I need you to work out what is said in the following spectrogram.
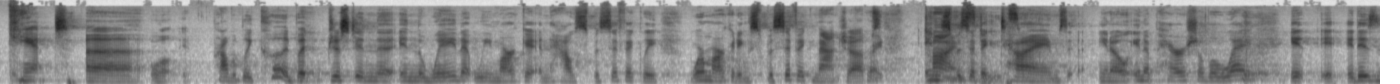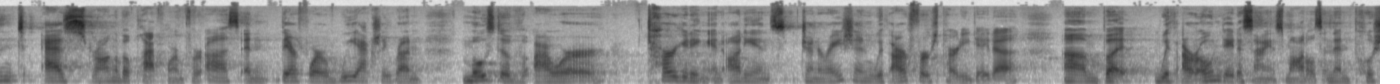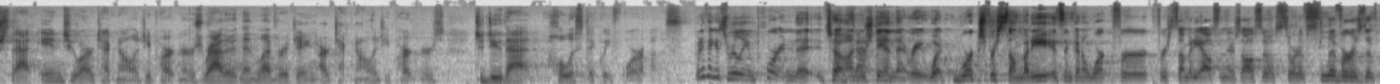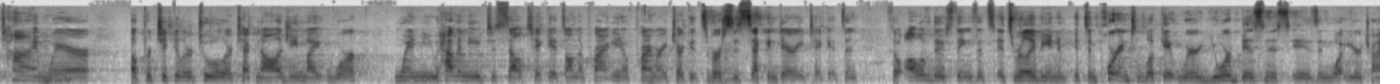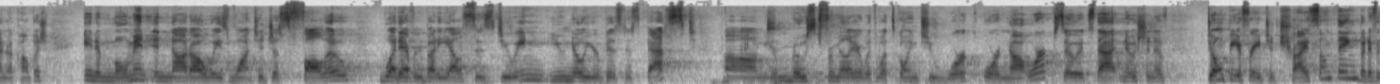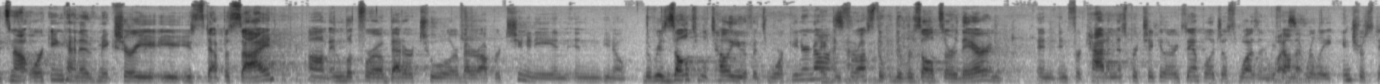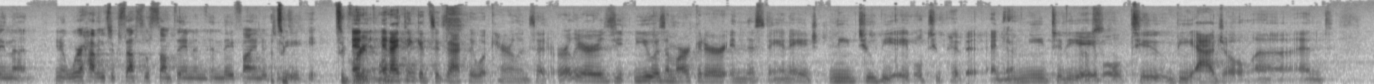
can't, uh, well, it probably could, but just in the in the way that we market and how specifically we're marketing specific matchups Right. in Times, specific times, you know, in a perishable way, it, it, it isn't as strong of a platform for us, and therefore we actually run most of our targeting and audience generation with our first party data. Um, but with our own data science models, and then push that into our technology partners rather than leveraging our technology partners to do that holistically for us. But I think it's really important that, to understand that, right? What works for somebody isn't going to work for, for somebody else. And there's also sort of slivers of time where a particular tool or technology might work when you have a need to sell tickets on the pri- you know, primary tickets versus secondary tickets. And so all of those things, it's, it's really being, it's important to look at where your business is and what you're trying to accomplish in a moment and not always want to just follow what everybody else is doing. You know your business best. Um, You're most familiar with what's going to work or not work. So it's that notion of don't be afraid to try something, but if it's not working, kind of make sure you, you, you step aside um, and look for a better tool or a better opportunity. And, and you know the results will tell you if it's working or not. And for us, the, the results are there. And, and, and for Kat in this particular example, it just wasn't. We found that really interesting that you know we're having success with something and, and they find it That's to a, be. it's a great and, point. and I think it's exactly what Carolyn said earlier is you, you as a marketer in this day and age need to be able to pivot and you need to be able to be agile uh, and,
